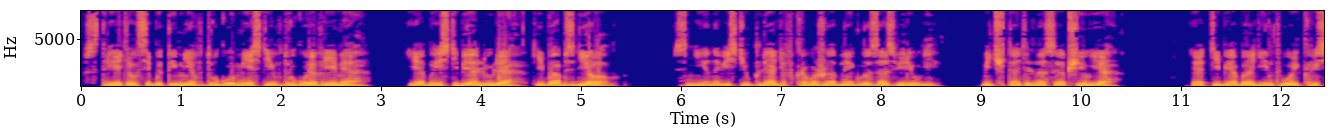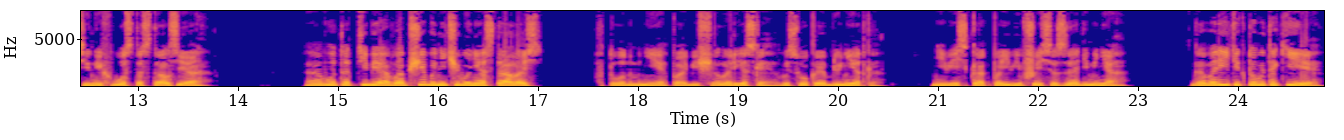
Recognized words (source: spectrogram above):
«Встретился бы ты мне в другом месте и в другое время, я бы из тебя, люля, кебаб сделал!» С ненавистью глядя в кровожадные глаза зверюги, мечтательно сообщил я. «От тебя бы один твой крысиный хвост остался!» «А вот от тебя вообще бы ничего не осталось!» В тон мне пообещала резкая, высокая брюнетка, не весь как появившаяся сзади меня. «Говорите, кто вы такие,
